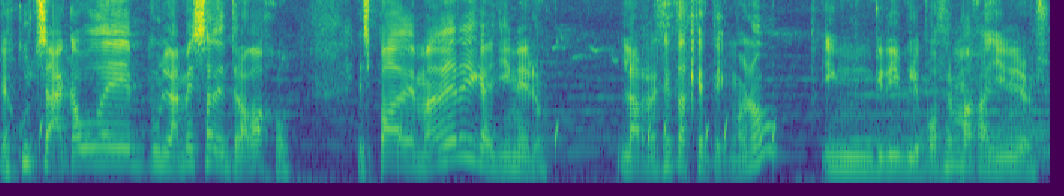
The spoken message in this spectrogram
Escucha, acabo de la mesa de trabajo. Espada de madera y gallinero. Las recetas que tengo, ¿no? Increíble, puedo hacer más gallineros.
